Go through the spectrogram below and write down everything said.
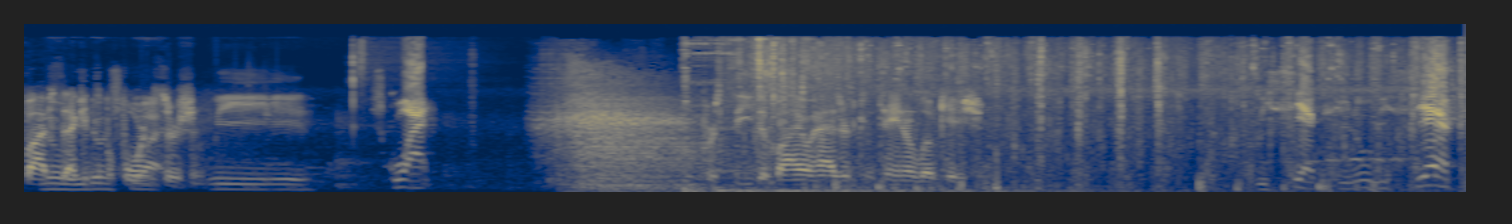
5 No, seconds before squat. insertion. We squat. Proceed to biohazard container location. We sex, you know, we sex.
